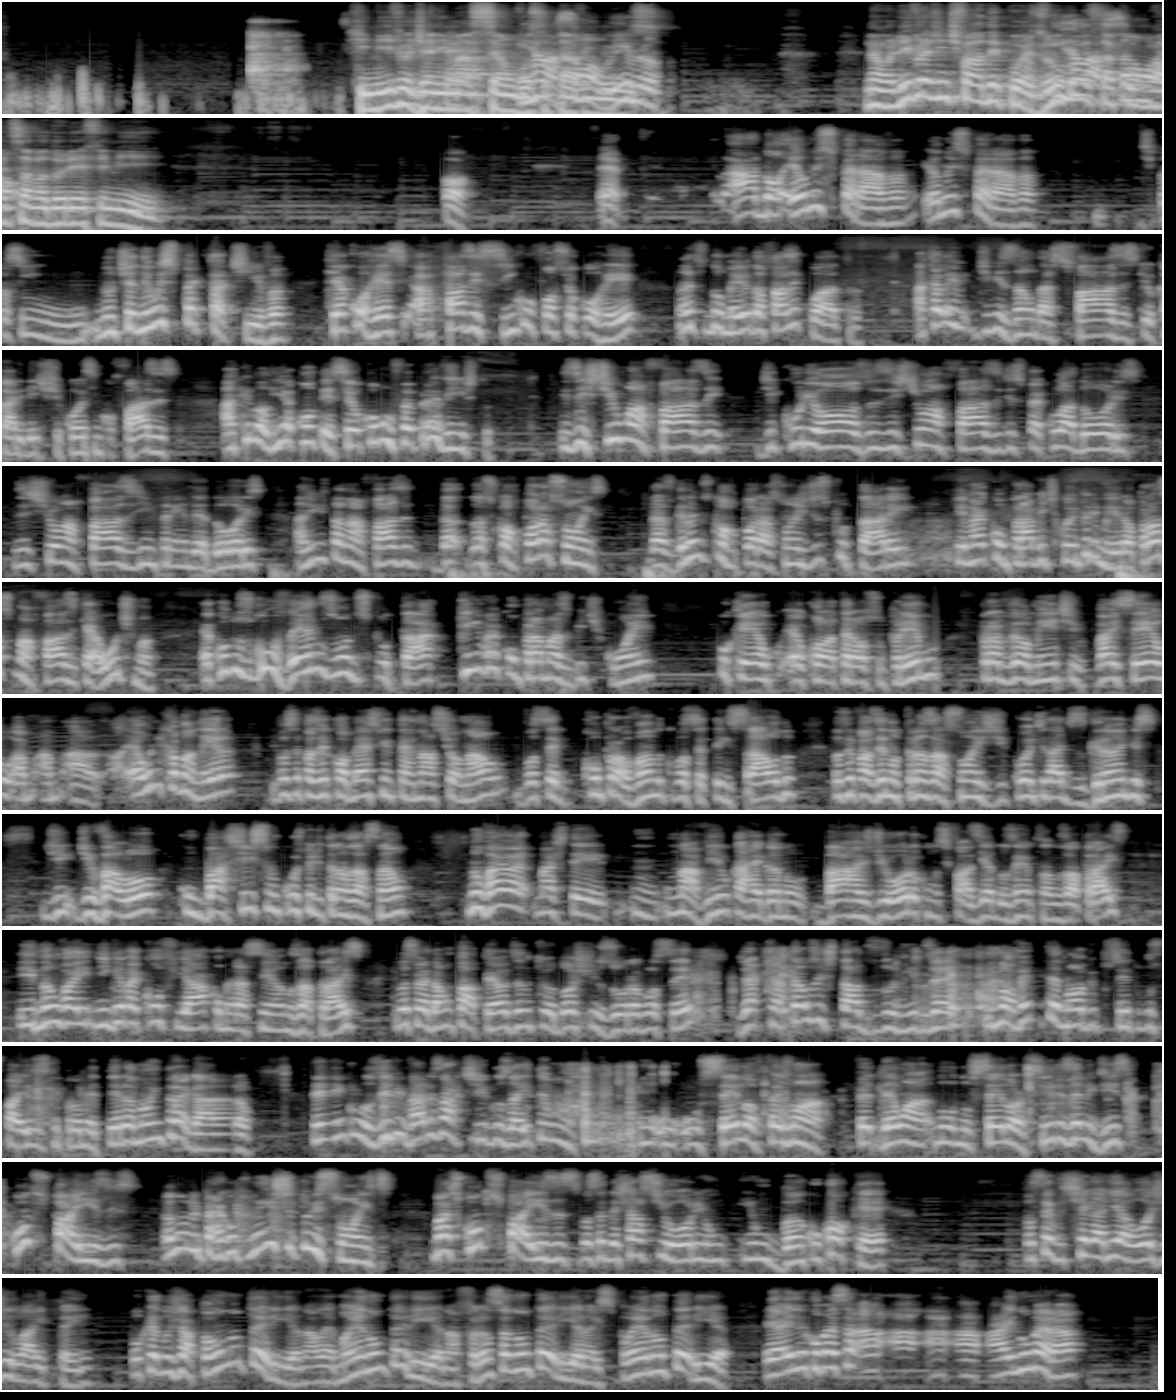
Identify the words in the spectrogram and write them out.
Que nível de animação É, você está relação ao vendo livro- isso? Não, o livro a gente fala depois. Vamos começar com o ao- El Salvador e FMI. Ó, é, eu não esperava, eu não esperava. Tipo assim, não tinha nenhuma expectativa que ocorresse, a fase 5 fosse ocorrer antes do meio da fase 4. Aquela divisão das fases que o cara identificou em cinco fases, aquilo ali aconteceu como foi previsto. Existia uma fase de curiosos, existia uma fase de especuladores, existia uma fase de empreendedores. A gente está na fase da- das corporações, das grandes corporações disputarem quem vai comprar Bitcoin primeiro. A próxima fase, que é a última, é quando os governos vão disputar quem vai comprar mais Bitcoin, porque é o, é o colateral supremo. Provavelmente vai ser a, a- a- é a única maneira de você fazer comércio internacional, você comprovando que você tem saldo, você fazendo transações de quantidades grandes de, de valor com baixíssimo custo de transação. Não vai mais ter um, um navio carregando barras de ouro como se fazia 200 anos atrás. E não vai, ninguém vai confiar, como era 100 anos atrás, que você vai dar um papel dizendo que eu dou tesouro a você, já que até os Estados Unidos é, e 99% dos países que prometeram não entregaram. Tem inclusive vários artigos aí, tem um, um- o Sailor fez uma, deu uma no, no Sailor Series ele diz quantos países, eu não lhe pergunto nem instituições, mas quantos países se você deixasse ouro em um, em um banco qualquer, você chegaria hoje lá e tem. Porque no Japão não teria, na Alemanha não teria, na França não teria, na Espanha não teria. E aí ele começa a, a- a- a enumerar.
